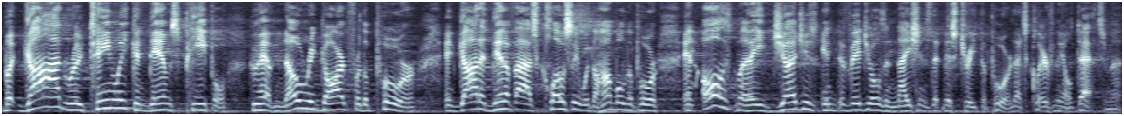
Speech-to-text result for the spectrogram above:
but God routinely condemns people who have no regard for the poor, and God identifies closely with the humble and the poor, and ultimately judges individuals and nations that mistreat the poor. That's clear from the Old Testament.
